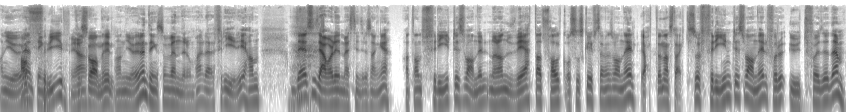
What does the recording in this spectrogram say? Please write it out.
Han gjør han en ting frir til ja, Svanhild. Han gjør en ting som vender om her. Det er frieri. Han, det syns jeg var det mest interessante. At han frir til Svanhild når han vet at Falk også skrifter med Svanhild. Ja, den er sterk. Så frir han til Svanhild for å utfordre dem.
